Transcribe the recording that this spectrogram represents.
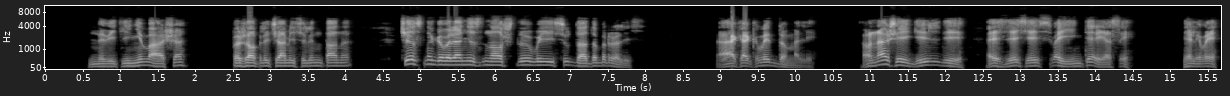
— Но ведь и не ваша, — пожал плечами Селентана. — Честно говоря, не знал, что вы и сюда добрались. — А как вы думали? У нашей гильдии здесь есть свои интересы. Или вы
